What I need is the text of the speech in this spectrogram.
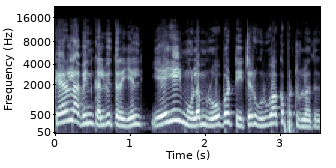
கேரளாவின் கல்வித்துறையில் ஏஐ மூலம் ரோபோட் டீச்சர் உருவாக்கப்பட்டுள்ளது.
